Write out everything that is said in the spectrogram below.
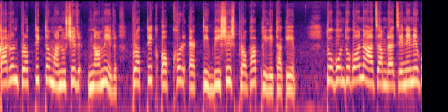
কারণ প্রত্যেকটা মানুষের নামের প্রত্যেক অক্ষর একটি বিশেষ প্রভাব ফেলে থাকে। তো বন্ধুগণ, আজ আমরা জেনে নেব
